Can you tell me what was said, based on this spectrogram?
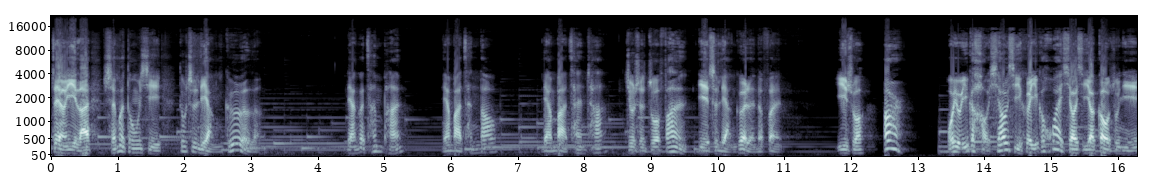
这样一来，什么东西都是两个了。两个餐盘，两把餐刀，两把餐叉，就是做饭也是两个人的份。一说二，我有一个好消息和一个坏消息要告诉你。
